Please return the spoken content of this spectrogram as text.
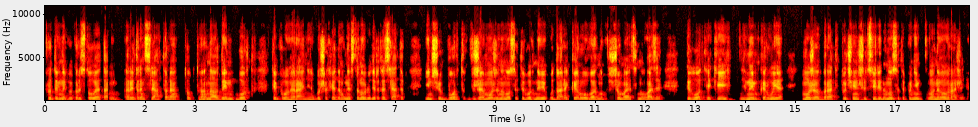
противник використовує атаку ретранслятора, тобто на один борт типу Герані або шахеда вони встановлюють ретранслятор. Інший борт вже може наносити вогневі удари керовано. Що мається на увазі? Пілот, який ним керує, може обирати ту чи іншу ціль і наносити по ним вогневе враження.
